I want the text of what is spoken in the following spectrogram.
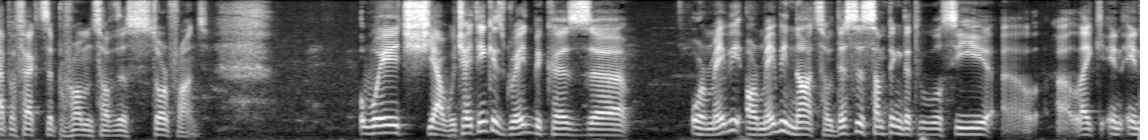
app affects the performance of the storefront. Which yeah, which I think is great because uh, or maybe or maybe not so this is something that we will see uh, uh, like in in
